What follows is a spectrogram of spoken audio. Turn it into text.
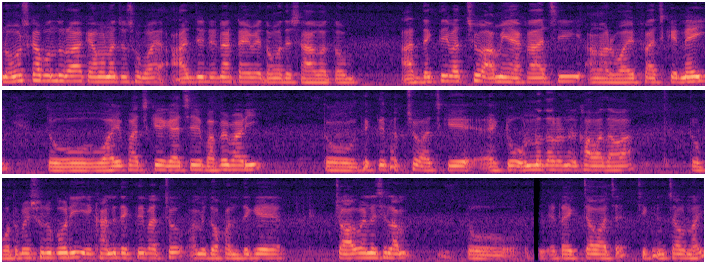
নমস্কার বন্ধুরা, কেমন আছো সবাই? আজ যে ডিনার টাইমে তোমাদের স্বাগতম। আর দেখতেই পাচ্ছ, আমি একা আছি, আমার ওয়াইফ আজকে নেই, তো ওয়াইফ আজকে গেছে বাপের বাড়ি। তো দেখতেই পাচ্ছ, আজকে একটু অন্য ধরনের খাওয়া দাওয়া তো প্রথমে শুরু করি, এখানে দেখতেই পাচ্ছ, আমি দোকান থেকে চাও এনেছিলাম। তো এটা এক চাও আছে চিকেন চাও নাই।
